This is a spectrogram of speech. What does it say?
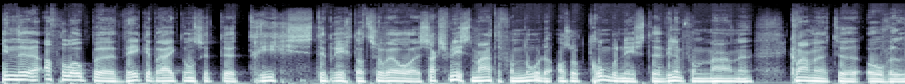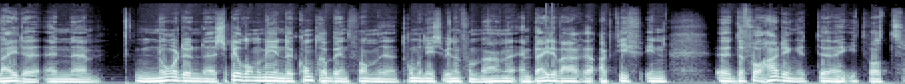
In de afgelopen weken bereikt ons het uh, trieste bericht... dat zowel uh, saxofonist Maarten van Noorden als ook trombonist uh, Willem van Manen kwamen te overlijden. En Noorden speelde onder meer in de contraband van trombonist Willem van Manen. En beide waren actief in de Volharding, het iets wat...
